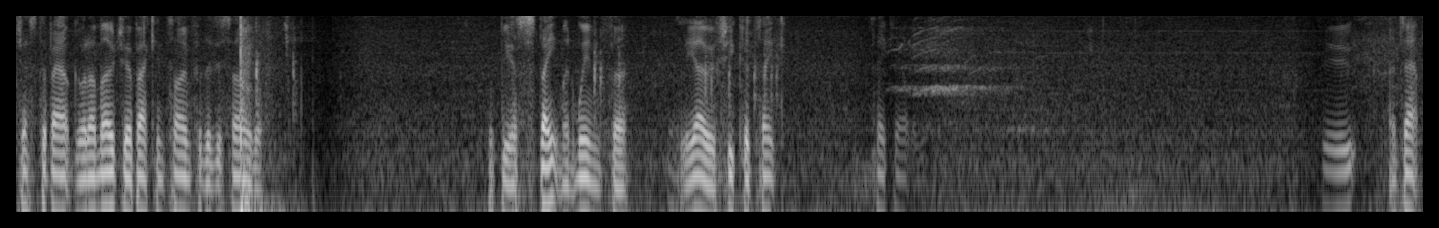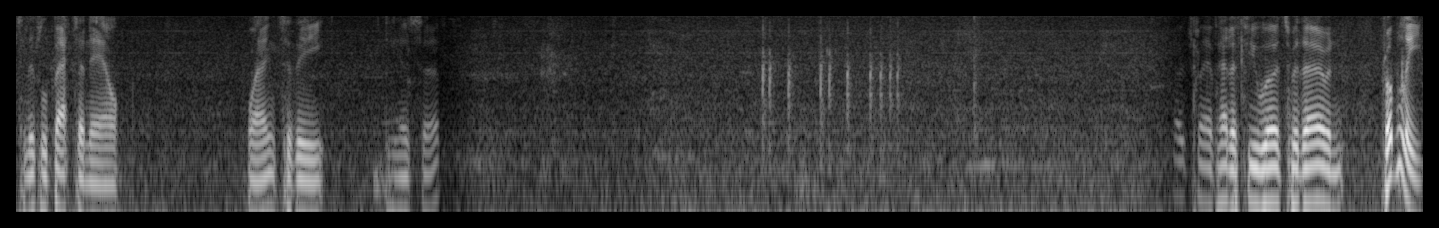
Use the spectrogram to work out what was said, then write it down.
Just about got her mojo back in time for the decider. Would be a statement win for Liu if she could take take out to adapt a little better now. Wang to the Liu serve. Coach may have had a few words with her and probably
